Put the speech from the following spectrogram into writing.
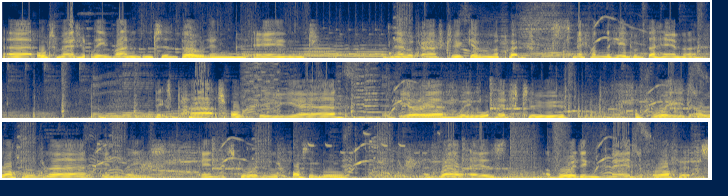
uh, automatically run into the building and now we're going to give him a quick smack on the head with the hammer. Next part of the uh, area we will have to avoid a lot of uh, enemies and destroy them if possible as well as avoiding med rockets.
